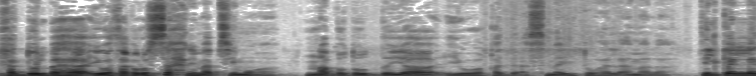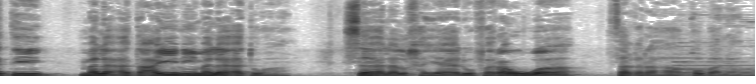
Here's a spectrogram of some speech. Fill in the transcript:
خد البهاء وثغر السحر مبسمها. نبض الضياء وقد أسميتها الأمل. تلك التي ملأت عيني ملاءتها سال الخيال فروى ثغرها قبلا.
